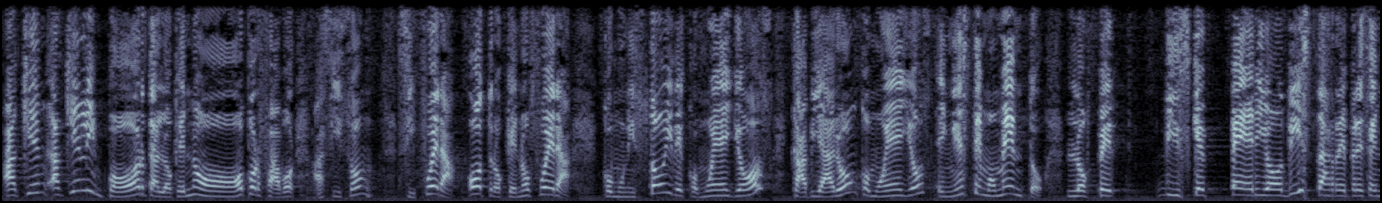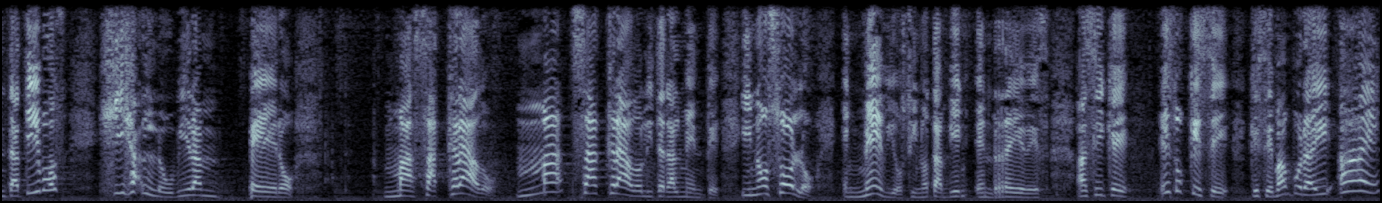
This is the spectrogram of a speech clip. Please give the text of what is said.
¿A quién, a quién le importa lo que no? Por favor, así son. Si fuera otro que no fuera comunistoide como ellos, caviarón como ellos, en este momento los disque periodistas representativos ya lo hubieran, pero masacrado, masacrado literalmente. Y no solo en medios, sino también en redes. Así que eso que se, que se van por ahí, ay,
